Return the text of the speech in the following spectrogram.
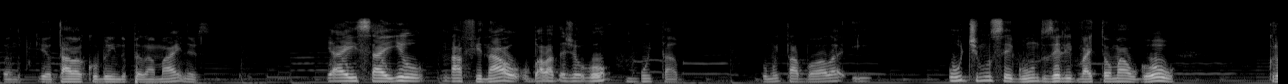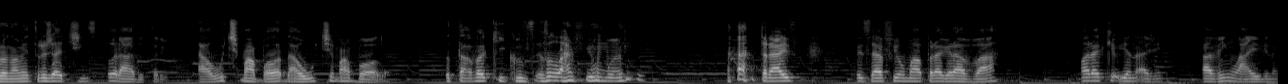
quando, porque eu tava cobrindo pela Miners. E aí saiu na final, o Balada jogou muita, muita bola e últimos segundos ele vai tomar o gol, o cronômetro já tinha estourado, tá ligado? A última bola da última bola. Eu tava aqui com o celular filmando atrás, comecei a filmar pra gravar. Na hora que eu ia, a gente tava em live, né?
